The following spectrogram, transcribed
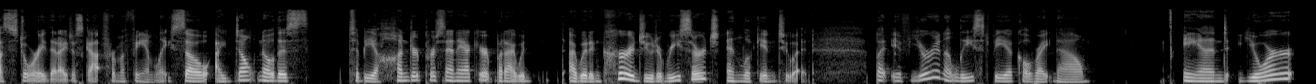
a story that I just got from a family. So I don't know this to be hundred percent accurate, but I would I would encourage you to research and look into it. But if you're in a leased vehicle right now and your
